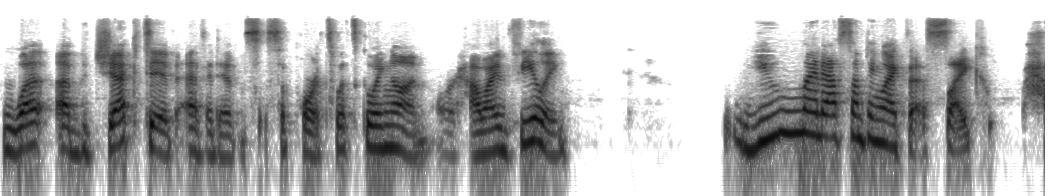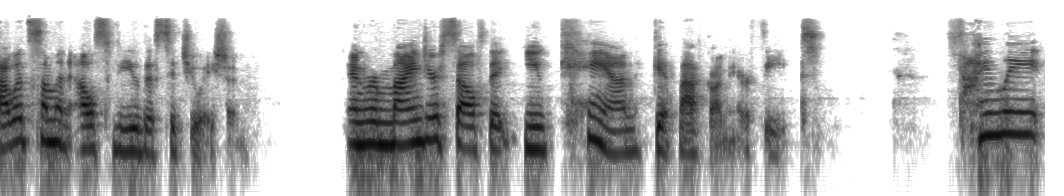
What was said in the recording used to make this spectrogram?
what objective evidence supports what's going on or how I'm feeling? You might ask something like this, like, how would someone else view this situation? And remind yourself that you can get back on your feet. Finally,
